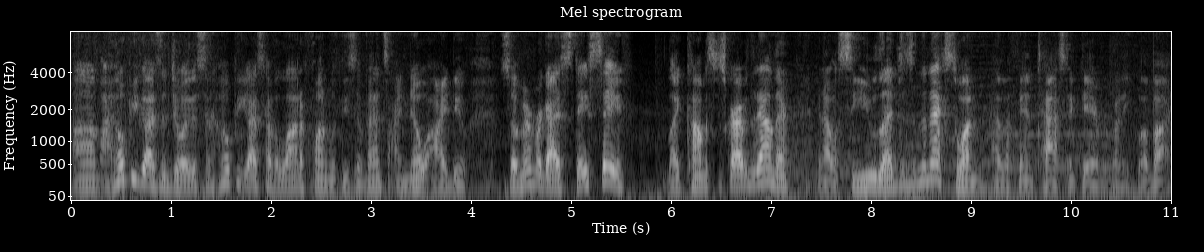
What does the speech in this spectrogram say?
Um, I hope you guys enjoy this, and hope you guys have a lot of fun with these events. I know I do. So remember, guys, stay safe, like, comment, subscribe, and down there. And I will see you legends in the next one. Have a fantastic day, everybody. Bye-bye.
